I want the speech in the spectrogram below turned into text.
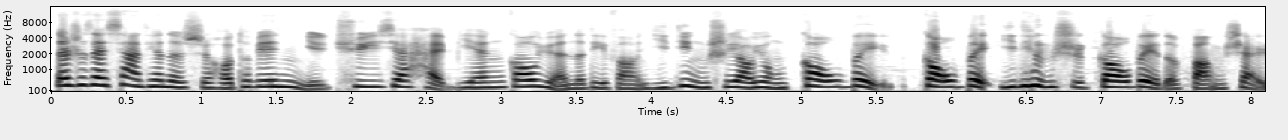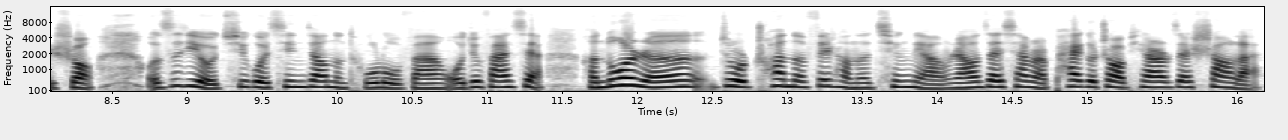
但是在夏天的时候，特别你去一些海边、高原的地方，一定是要用高倍、高倍，一定是高倍的防晒霜。我自己有去过新疆的吐鲁番，我就发现很多人就是穿的非常的清凉，然后在下面拍个照片再上来，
